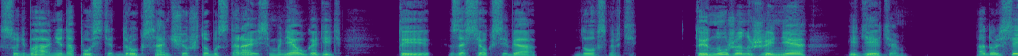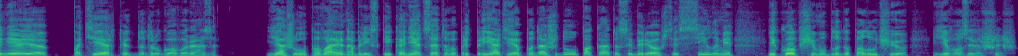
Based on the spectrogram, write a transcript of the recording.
Судьба не допустит, друг Санчо, чтобы, стараясь мне угодить, ты засек себя до смерти. Ты нужен жене и детям. А Дульсинея потерпит до другого раза. Я же, уповая на близкий конец этого предприятия, подожду, пока ты соберешься с силами и к общему благополучию его завершишь.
